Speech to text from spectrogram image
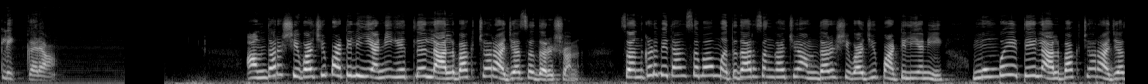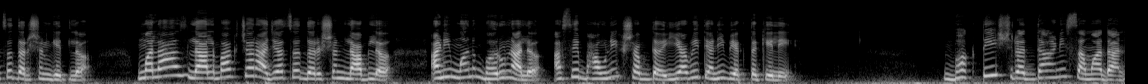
क्लिक करा. आमदार शिवाजी पाटील यांनी घेतलं लालबागच्या राजाचं दर्शन. चंदगड विधानसभा मतदारसंघाचे आमदार शिवाजी पाटील यांनी मुंबई येथे लालबागच्या राजाचं दर्शन घेतलं. मला आज लालबागच्या राजाचं दर्शन लाभलं आणि मन भरून आलं असे भावनिक शब्द यावेळी त्यांनी व्यक्त केले. भक्ती श्रद्धा आणि समाधान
